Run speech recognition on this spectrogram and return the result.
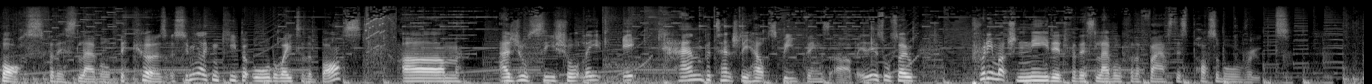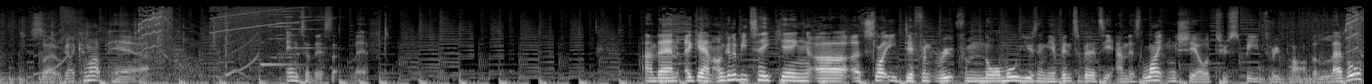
boss for this level, because assuming I can keep it all the way to the boss, um, as you'll see shortly, it can potentially help speed things up. It is also pretty much needed for this level for the fastest possible route. So we're going to come up here, into this lift. And then, again, I'm going to be taking uh, a slightly different route from normal using the invincibility and this lightning shield to speed through part of the level.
